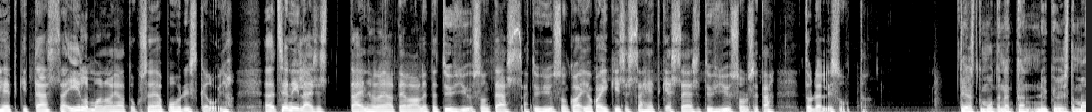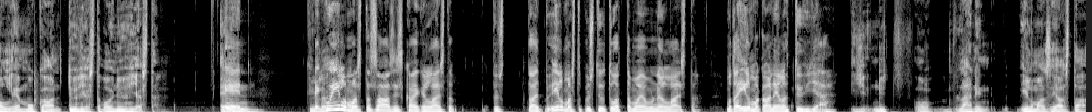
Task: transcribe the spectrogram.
hetki tässä ilman ajatuksia ja pohdiskeluja. Seniläisestäinhän ajatellaan, että tyhjyys on tässä. Tyhjyys on ka- joka ikisessä hetkessä ja se tyhjyys on sitä todellisuutta. Tiesitkö muuten, että nykyistä mallien mukaan tyhjästä voi nyhjästä? Eli en. Kyllä. Ei kun ilmasta saa siis kaikenlaista, pyst- tai ilmasta pystyy tuottamaan jo monenlaista. Mutta ilmakaan ei ole tyhjää. Nyt on, lähdin ilman sijasta,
